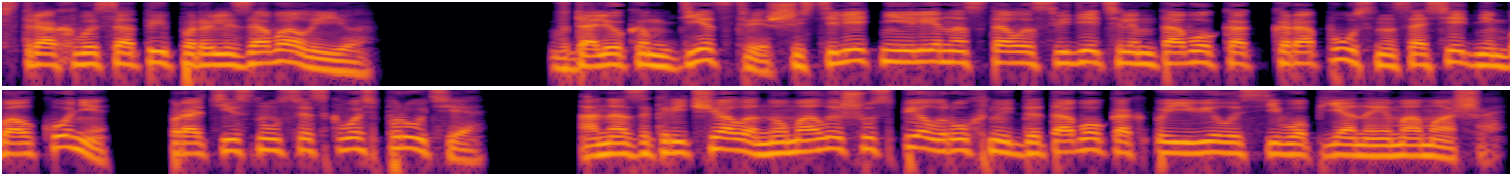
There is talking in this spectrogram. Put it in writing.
Страх высоты парализовал ее. В далеком детстве шестилетняя Елена стала свидетелем того, как карапуз на соседнем балконе протиснулся сквозь прутья. Она закричала, но малыш успел рухнуть до того, как появилась его пьяная мамаша.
